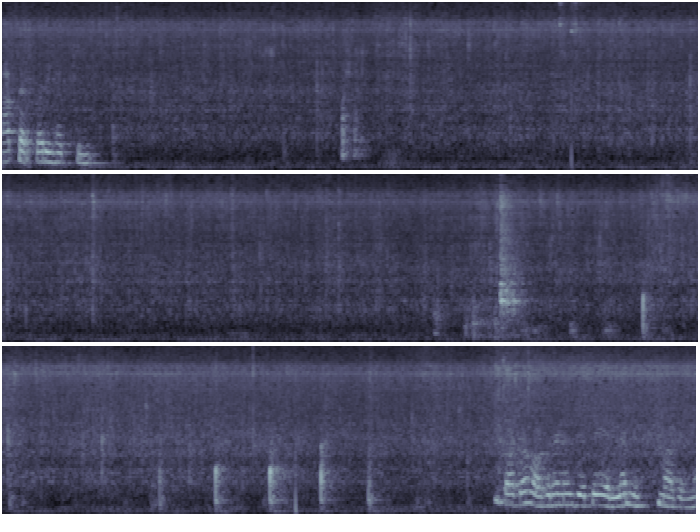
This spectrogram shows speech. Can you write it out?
ಆ ತರಕಾರಿ ಹಾಕ್ತೀನಿ. ಇವಾಗ ಒಗ್ಗರಣೆ ಜೊತೆ ಎಲ್ಲ ಮಿಕ್ಸ್ ಮಾಡೋಣ.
